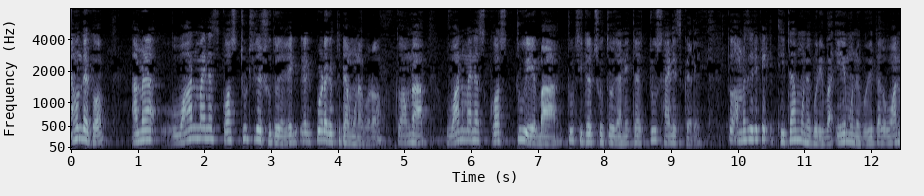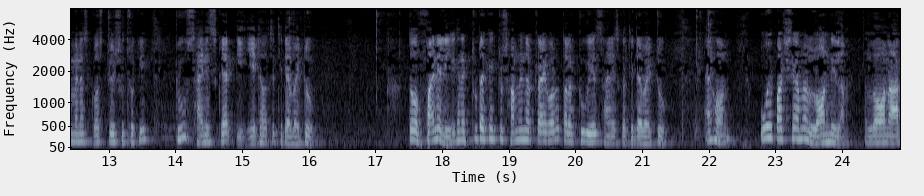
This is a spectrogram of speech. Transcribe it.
এখন দেখো, আমরা ওয়ান মাইনাস কস টু থিটার সূত্র জানি। পুরোটাকে থিটা মনে করো। তো আমরা one minus cos two a বা টু থিটার সূত্র জানি। এটা টু সাইন স্কোয়ারে তো আমরা যদি থিটা মনে করি বা এ মনে করি, তাহলে ওয়ান মাইনাস কস টু এর সূত্র কি? টু সাইন স্কোয়ার এ এটা হচ্ছে থিটা বাই টু তো ফাইনালি এখানে টুটাকে একটু সামনে না ট্রাই করো, তাহলে two a sine square theta by two এখন ওয়ে পার্শ্বে আমরা লন নিলাম। লন আর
